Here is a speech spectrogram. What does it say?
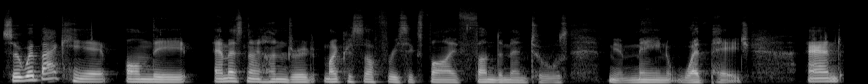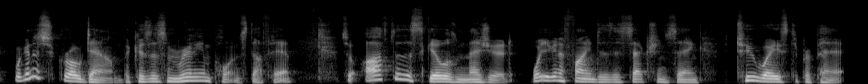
So we're back here on the MS900 Microsoft 365 Fundamentals you know, main web page. And we're going to scroll down because there's some really important stuff here. So after the skills measured, what you're going to find is a section saying two ways to prepare.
